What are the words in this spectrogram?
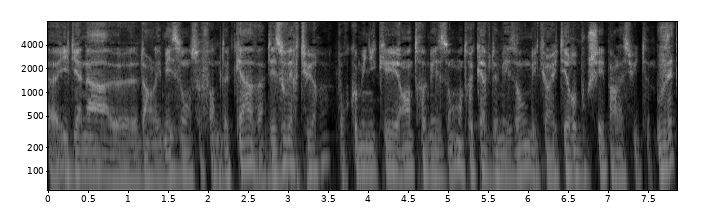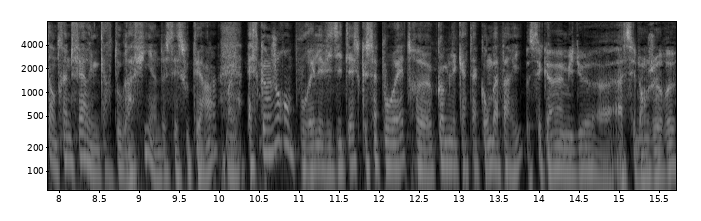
Euh, il y en a euh, dans les maisons sous forme de caves, des ouvertures pour communiquer entre maisons, entre caves de maisons, mais qui ont été rebouchées par la suite. Vous êtes en train de faire une cartographie hein, de ces souterrains. Oui. Est-ce qu'un jour on pourrait les visiter? Est-ce que ça pourrait être euh, comme les catacombes à Paris? C'est quand même un milieu euh, assez dangereux.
